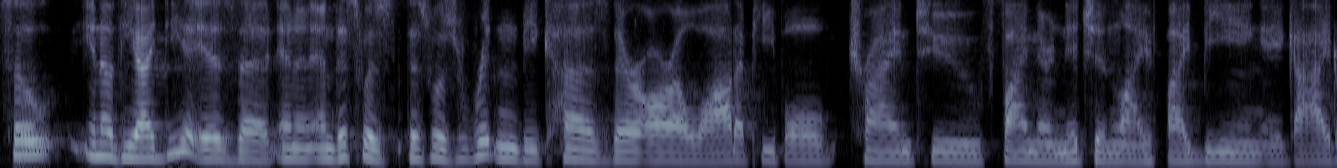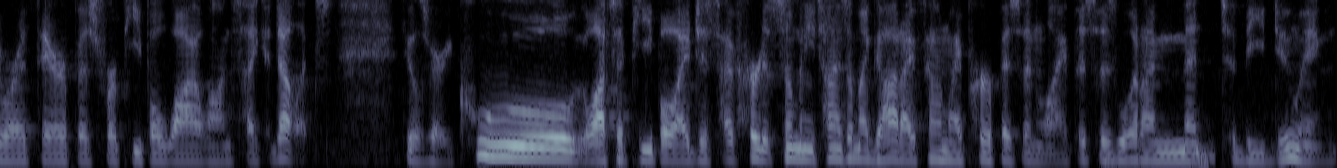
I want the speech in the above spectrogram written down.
So you know the idea is that, and and this was this was written because there are a lot of people trying to find their niche in life by being a guide or a therapist for people while on psychedelics. It feels very cool. Lots of people. I just I've heard it so many times. Oh my god, I found my purpose in life. This is what I'm meant to be doing.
